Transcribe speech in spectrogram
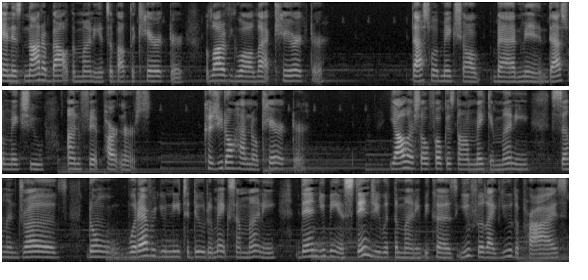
And it's not about the money, it's about the character. A lot of you all lack character. That's what makes y'all bad men. That's what makes you unfit partners. because you don't have no character. Y'all are so focused on making money, selling drugs, doing whatever you need to do to make some money. Then you being stingy with the money because you feel like you the prize.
